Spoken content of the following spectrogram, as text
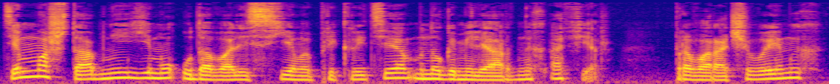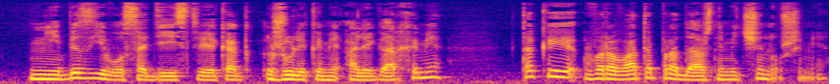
тем масштабнее ему удавались схемы прикрытия многомиллиардных афер, проворачиваемых не без его содействия как жуликами-олигархами, так и воровато-продажными чинушами.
